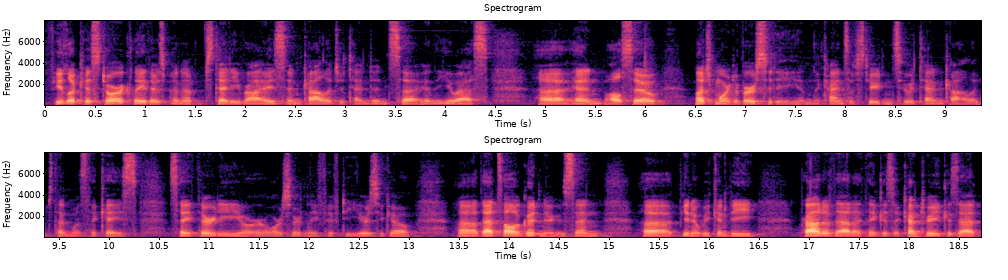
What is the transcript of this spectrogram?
if you look historically, there's been a steady rise in college attendance uh, in the U.S uh, and also much more diversity in the kinds of students who attend college than was the case, say, 30 or, or certainly 50 years ago. Uh, that's all good news, and uh, you know we can be proud of that, I think, as a country, because that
